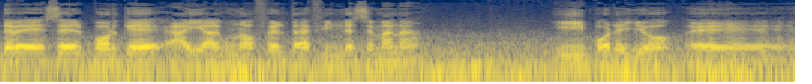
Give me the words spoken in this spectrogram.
Debe ser porque hay alguna oferta de fin de semana y por ello eh,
